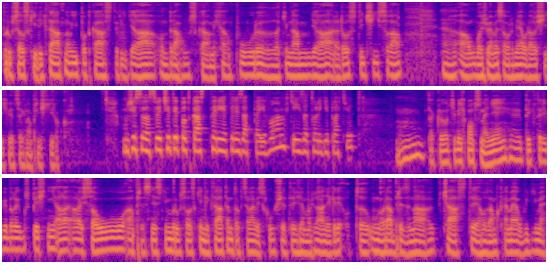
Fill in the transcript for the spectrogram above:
bruselský diktát, nový podcast, který dělá Ondra Hůzka a Michal Půr. Zatím nám dělá radost ty čísla eh, a uvažujeme samozřejmě o dalších věcech na příští rok. Může se zasvědčit i podcast, který je tedy za paywallem? Chtějí za to lidi platit? Hmm, tak zatím jich moc není, ty, který by byly úspěšní, ale, ale jsou a přesně s tím bruselským diktátem to chceme vyzkoušet, že možná někdy od února, března část jeho zamkneme a uvidíme,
